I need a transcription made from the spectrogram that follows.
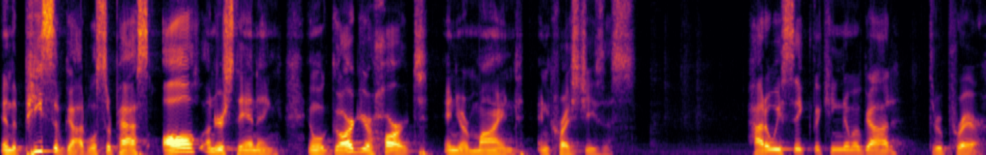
And the peace of God will surpass all understanding and will guard your heart and your mind in Christ Jesus. How do we seek the kingdom of God? Through prayer.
